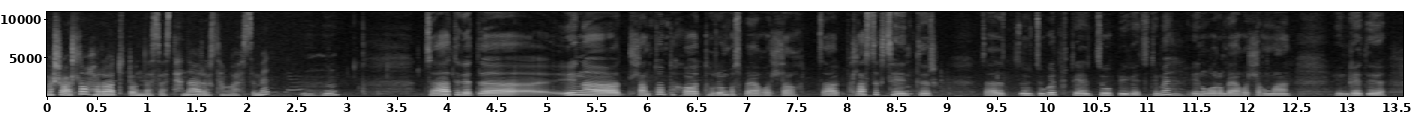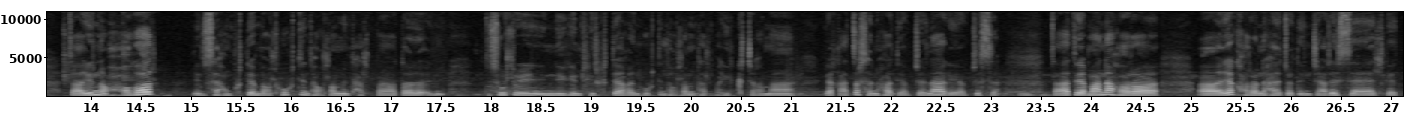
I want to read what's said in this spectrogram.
Маш олон хороод дундаас бас танай орог сонгоо авсан байна. Аа. За тэгээд энэ лантон тохоо төрийн бас байгууллага за пластик центр за зүгээр бүтгээ зүү бигээд тийм ээ. Энэ гурван байгууллага маань ингээд за энэ хогоор энэ сайхан бүтээн байгуул хүүхдийн тоглоомын талбай одоо сүүлийн нийгэмд хэрэгтэй байгаа энэ хүүхдийн тоглоомын талбай хийх гэж байгаа Тэгээ газар сонирхоод явж байна гэж явж исэн. За тэгээ манай хороо яг хорооны хайжууд энэ 69 айл гээд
